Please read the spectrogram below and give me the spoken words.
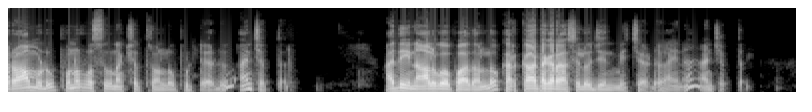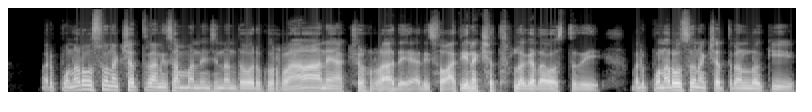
రాముడు పునర్వసు నక్షత్రంలో పుట్టాడు అని చెప్తారు. అది నాలుగో పాదంలో కర్కాటక రాశిలో జన్మించాడు ఆయన అని చెప్తారు. మరి పునర్వసు నక్షత్రానికి సంబంధించినంత వరకు రా అనే అక్షరం రాదే. అది స్వాతి నక్షత్రంలో కదా వస్తుంది. మరి పునర్వసు నక్షత్రంలోకి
